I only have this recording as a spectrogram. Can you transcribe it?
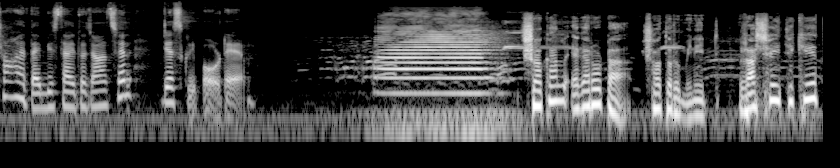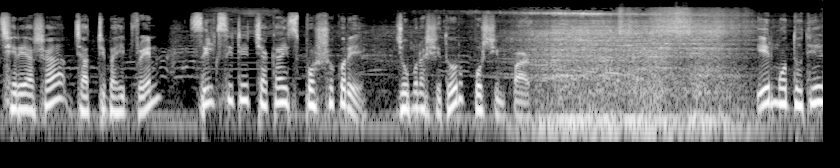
সহায়তায় বিস্তারিত জানাচ্ছেন ডেস্ক রিপোর্টে। সকাল এগারোটা সতেরো মিনিট। রাজশাহী থেকে ছেড়ে আসা যাত্রীবাহী ট্রেন সিল্ক সিটির চাকায় স্পর্শ করে যমুনা সেতুর পশ্চিম পার্কের মধ্য দিয়ে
